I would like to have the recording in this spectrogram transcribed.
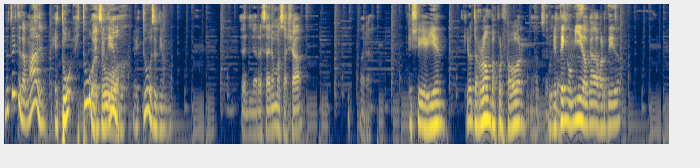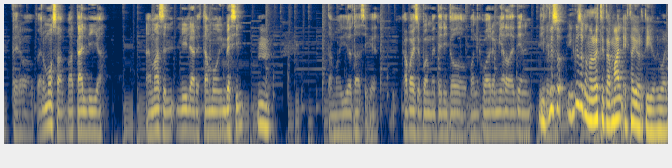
No estuviste tan mal. Estuvo, estuvo, Estuvo. ese tiempo. Estuvo ese tiempo. Le rezaremos allá. Para. Que llegue bien. Que no te rompas, por favor. Porque tengo miedo a cada partido. Pero hermosa batalla. Además, el Lillard está modo imbécil. Mm. Está modo idiota, así que. Capaz que se pueden meter y todo con el cuadro de mierda que tienen. Incluso, incluso cuando lo esté tan mal, está divertido igual.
